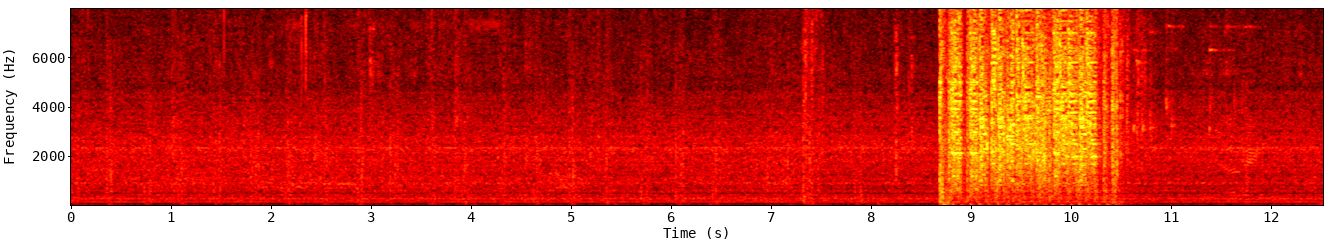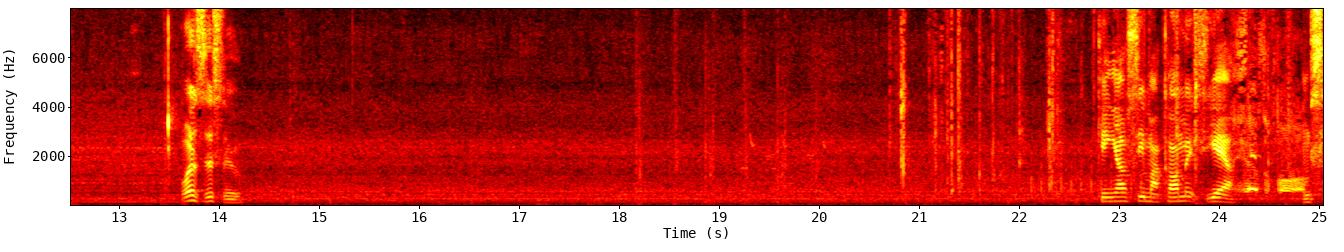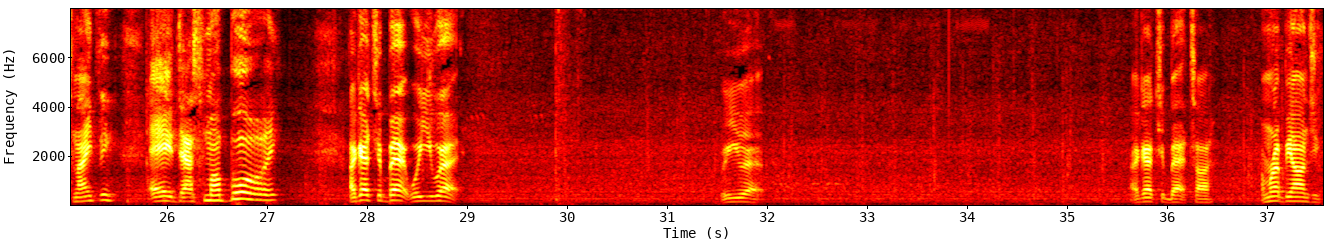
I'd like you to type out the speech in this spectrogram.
What does this do? Can y'all see my comments? Yeah. have the bomb. I'm sniping. Hey, that's my boy. I got your back. Where you at? Where you at? I got your back, Ty. I'm right behind you.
